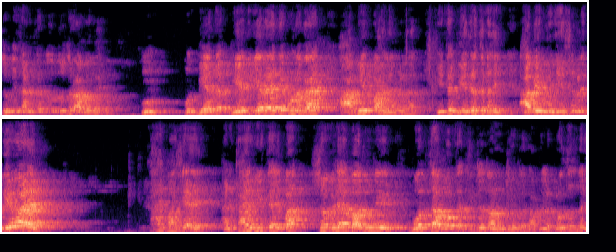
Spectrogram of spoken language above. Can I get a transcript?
तुम्ही सांगता तो दुसरा अभंग आहे. मग भेद भेद गेला ते पुन्हा काय? आभेद पाहायला मिळणार. इथे भेदच नाही. आभेद म्हणजे हे सगळे देव आहेत. काय भाषा आहे? आणि काय रीत आहे बा सगळ्या बाजूने बोलता बोलता तिथं जाणून ठेवतात. आपल्याला कळतच नाही.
